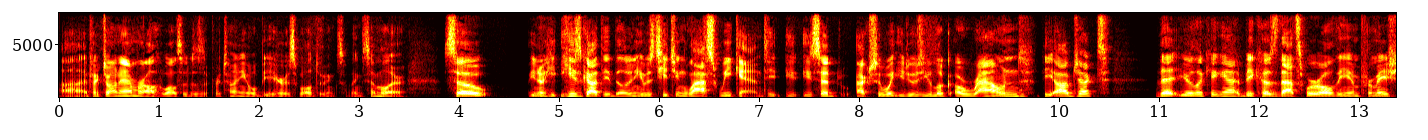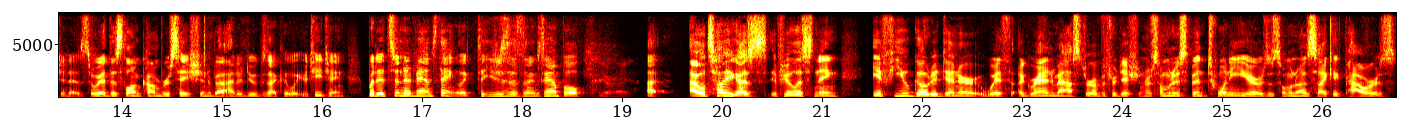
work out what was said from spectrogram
uh, in fact, John Amaral, who also does it for Tony, will be here as well doing something similar. So, you know, he, he's got the ability. And he was teaching last weekend. He, he- said, actually, what you do is you look around the object that you're looking at because that's where all the information is. So we had this long conversation about how to do exactly what you're teaching. But it's an advanced thing. Like to use as an example, I, I will tell you guys, if you're listening, if you go to dinner with a grandmaster of a tradition or someone who spent 20 years or someone who has psychic powers,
